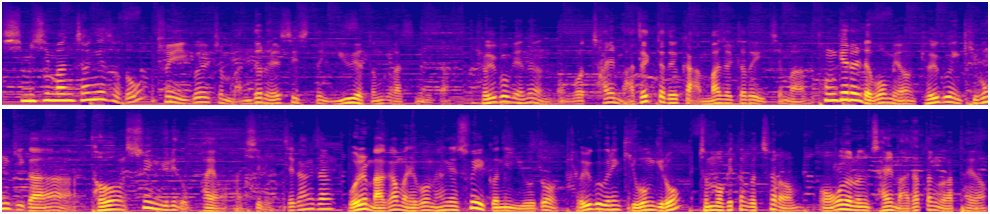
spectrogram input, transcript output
심심한 장에서도 수익을 좀 만들어낼 수 있었던 이유였던 것 같습니다. 결국에는 뭐 잘 맞을 때도 있고 안 맞을 때도 있지만 통계를 내보면 결국엔 기본기가 더 수익률이 높아요 확실히. 제가 항상 뭘 마감을 해보면 항상 수익권인 이유도 결국에는 기본기로 접목했던 것처럼 어, 오늘은 잘 맞았던 것 같아요.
